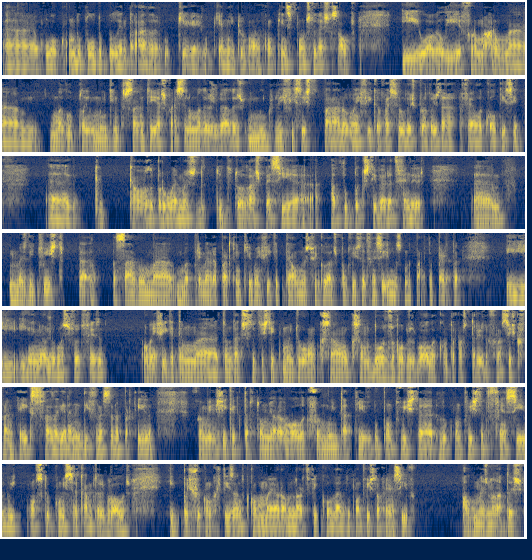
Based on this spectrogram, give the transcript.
Uh, um duplo duplo de entrada, o que, é, o que é muito bom, com 15 pontos de 10 ressaltos e logo ali a formar uma, uma dupla muito interessante e acho que vai ser uma das jogadas muito difíceis de parar no Benfica, vai ser o 2 para 2 da Rafaela com a Letícia, uh, que causa problemas de, de, toda a espécie à, à, dupla que estiver a defender. Uh, mas dito isto, passado uma, uma primeira parte em que o Benfica tem algumas dificuldades do ponto de vista defensivo, na segunda parte aperta e, e ganhou o jogo na sua defesa o Benfica tem, uma, tem um dado estatístico muito bom que são, que são 12 roubos de bola contra os 3 do Francisco Franco, é aí que se faz a grande diferença na partida. Foi um Benfica que tratou melhor a bola, que foi muito ativo do ponto de vista, do ponto de vista defensivo e conseguiu com isso sacar muitas bolas e depois foi concretizando com maior ou menor dificuldade do ponto de vista ofensivo. Algumas notas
